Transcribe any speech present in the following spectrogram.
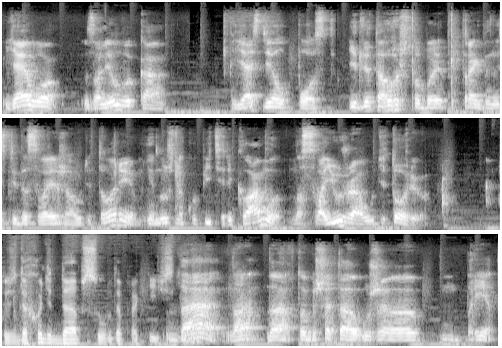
я его залил в ВК, я сделал пост. И для того, чтобы этот трек донести до своей же аудитории, мне нужно купить рекламу на свою же аудиторию. То есть доходит до абсурда практически. Да, да, да. То бишь это уже бред.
